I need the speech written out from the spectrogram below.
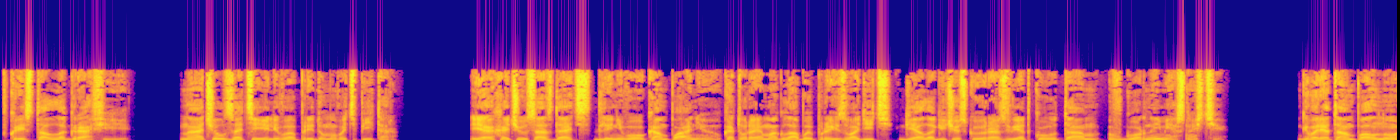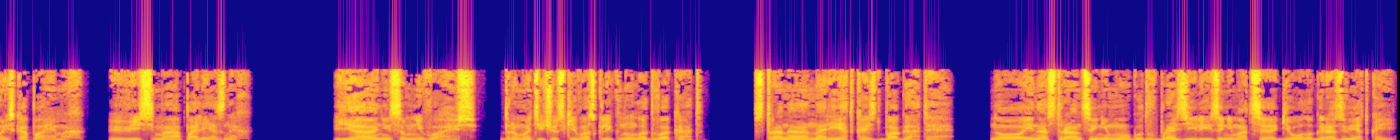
в кристаллографии, начал затейливо придумывать Питер. Я хочу создать для него компанию, которая могла бы производить геологическую разведку там, в горной местности. Говорят, там полно ископаемых, весьма полезных». «Я не сомневаюсь», — драматически воскликнул адвокат. «Страна на редкость богатая. Но иностранцы не могут в Бразилии заниматься геологоразведкой.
